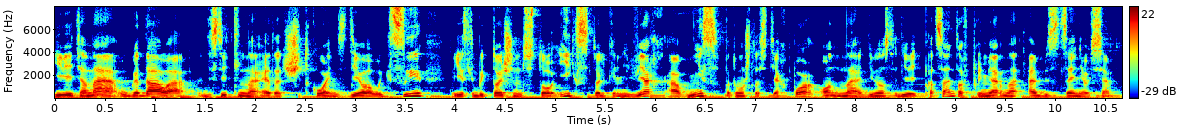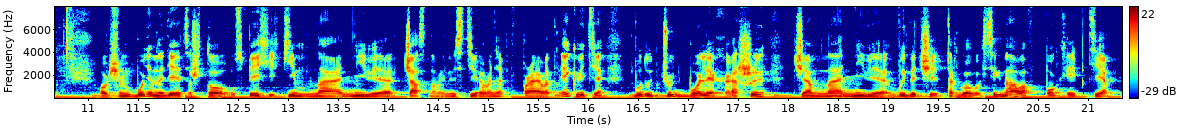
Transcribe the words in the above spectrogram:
И ведь она угадала, действительно, этот щиткоин сделал иксы, если быть точным, 100x, только не вверх, а вниз, потому что с тех пор он на 99% примерно обесценился. В общем, будем надеяться, что успехи Ким на ниве частного инвестирования в private equity будут чуть более хороши, чем на ниве выдачи торговых сигналов по крипте.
